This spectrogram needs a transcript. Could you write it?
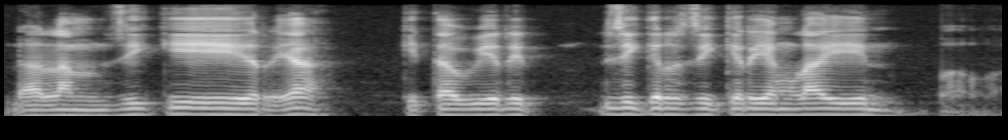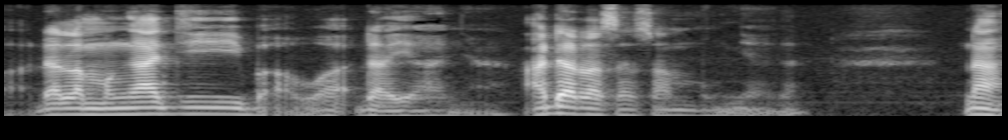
Dalam zikir ya. Kita wirid zikir-zikir yang lain bawa dalam mengaji bawa dayanya. Ada rasa sambungnya kan? Nah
